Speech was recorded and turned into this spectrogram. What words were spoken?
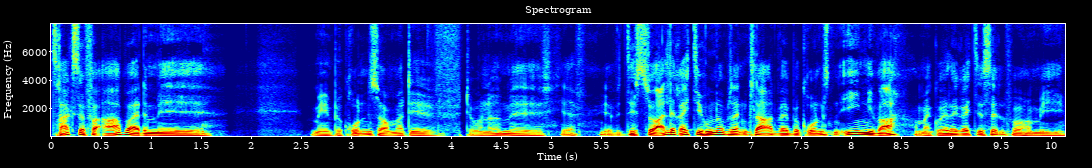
trak sig for arbejde med med en begrundelse om, at det, det var noget med, ja, det stod aldrig rigtig 100% klart, hvad begrundelsen egentlig var, og man kunne heller ikke rigtig selv få ham i,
